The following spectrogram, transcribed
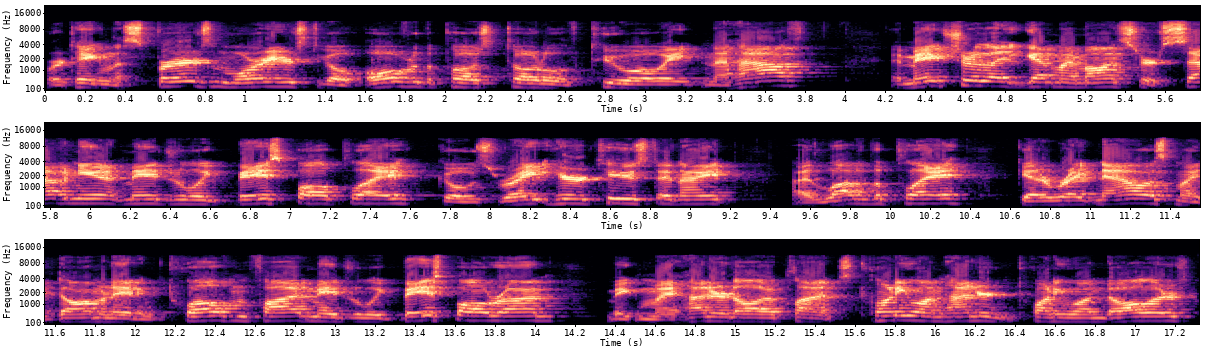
We're taking the Spurs and Warriors to go over the post total of 208.5. And a half. And make sure that you get my Monster 7-unit Major League Baseball play. Goes right here Tuesday night. I love the play. Get it right now as my dominating 12 and 5 Major League Baseball run, making my $100 clients $2,121.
